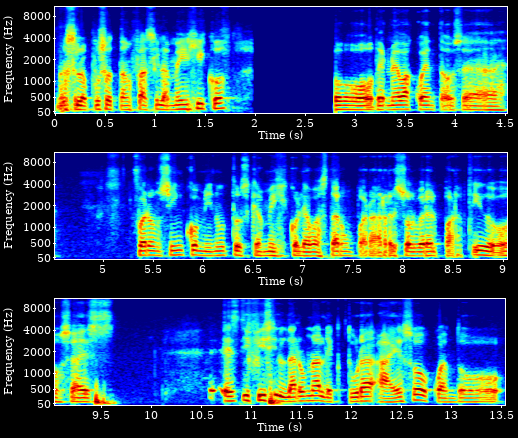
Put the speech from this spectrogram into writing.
no se lo puso tan fácil a México de nueva cuenta, o sea, fueron cinco minutos que a México le bastaron para resolver el partido, o sea, es, es difícil dar una lectura a eso cuando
